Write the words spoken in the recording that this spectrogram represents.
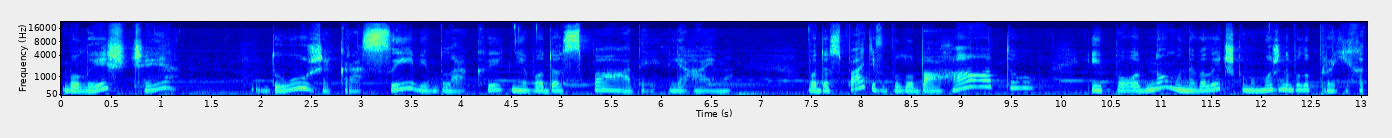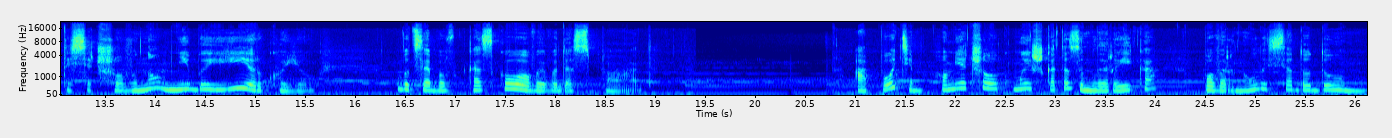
були ще дуже красиві блакитні водоспади. Лягаємо. Водоспадів було багато, і по одному невеличкому можна було проїхатися човном, ніби гіркою, бо це був казковий водоспад. А потім хом'ячок, мишка та землерийка повернулися додому.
